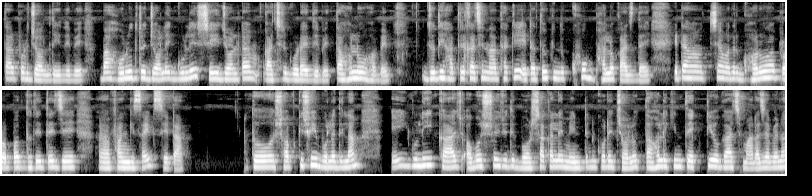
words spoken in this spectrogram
তারপর জল দিয়ে দেবে বা হলুদটা জলে গুলে সেই জলটা গাছের গোড়ায় দেবে, তাহলেও হবে। যদি হাতের কাছে না থাকে, এটাতেও কিন্তু খুব ভালো কাজ দেয়। এটা হচ্ছে আমাদের ঘরোয়া পদ্ধতিতে যে ফাঙ্গিসাইড সেটা। তো সব কিছুই বলে দিলাম। এইগুলি কাজ অবশ্যই যদি বর্ষাকালে মেনটেন করে চলো, তাহলে কিন্তু একটিও গাছ মারা যাবে না।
